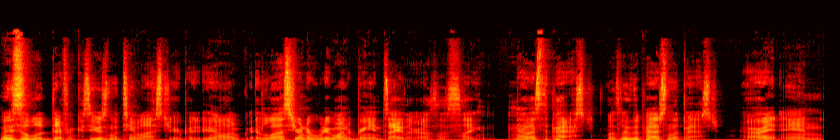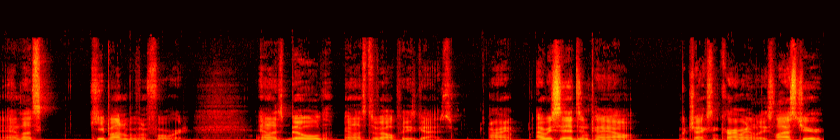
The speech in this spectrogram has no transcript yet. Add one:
I mean, this is a little different because he was on the team last year, but you know, last year when everybody wanted to bring in Zeitler, I was, was like, no, that's the past. Let's leave the past in the past. All right, and and let's keep on moving forward, and let's build and let's develop these guys. All right, obviously it didn't pan out with Jackson Carman at least last year.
